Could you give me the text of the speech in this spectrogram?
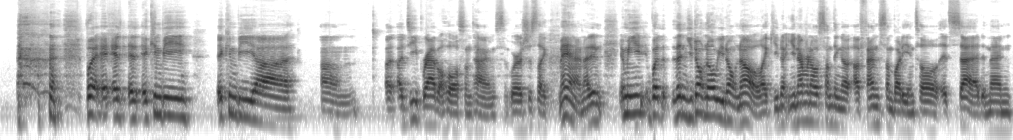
but it, it, it, can be it can be uh, um, a, a deep rabbit hole sometimes where it's just like, man, I didn't. I mean, but then you don't know, you don't know. Like you don't, you never know if something offends somebody until it's said, and then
